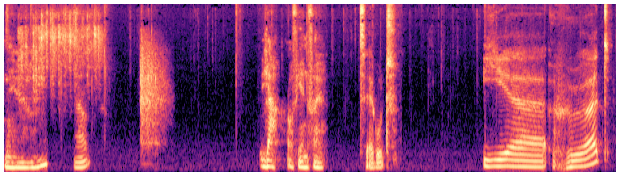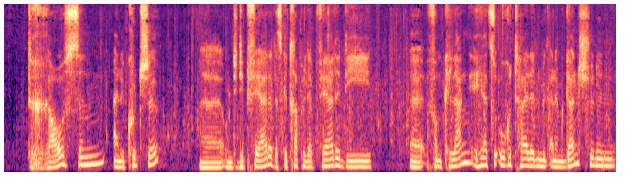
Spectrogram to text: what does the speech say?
Ja. Ja. Ja, auf jeden Fall. Sehr gut. Ihr hört draußen eine Kutsche äh, und die Pferde, das Getrappel der Pferde, die äh, vom Klang her zu urteilen mit einem ganz schönen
